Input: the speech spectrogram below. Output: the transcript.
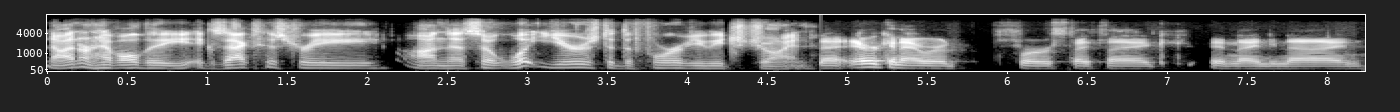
Now, I don't have all the exact history on this. So, what years did the four of you each join? Uh, Eric and I were first, I think, in '99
